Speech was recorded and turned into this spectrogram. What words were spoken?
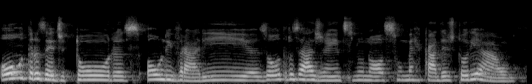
outras editoras ou livrarias, outros agentes no nosso mercado editorial.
